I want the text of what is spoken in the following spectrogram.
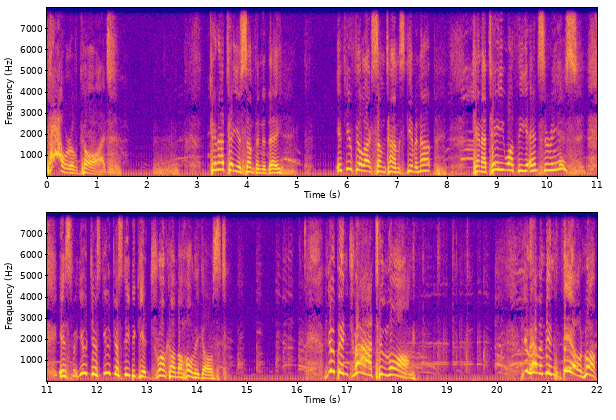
power of God. Can I tell you something today? If you feel like sometimes giving up, can I tell you what the answer is? Is for you just you just need to get drunk on the Holy Ghost. You've been dry too long. You haven't been filled long.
